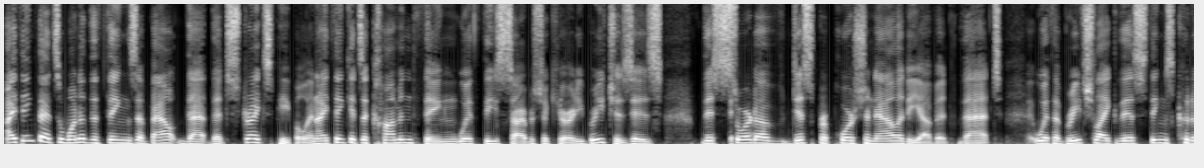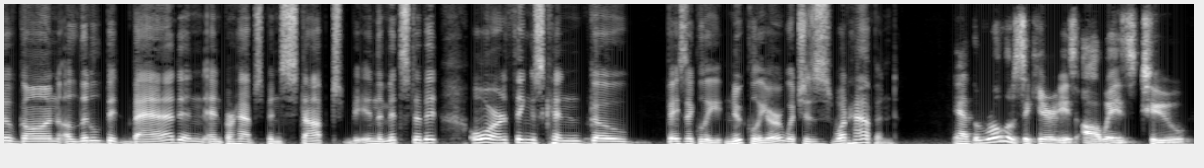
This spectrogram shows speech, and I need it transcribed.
I think that's one of the things about that that strikes people, and I think it's a common thing with these cybersecurity breaches is this sort of disproportionality of it. That with a breach like this, things could have gone a little bit bad and and perhaps been stopped in the midst of it, or things can go basically nuclear, which is what happened. Yeah, the role of security is always to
